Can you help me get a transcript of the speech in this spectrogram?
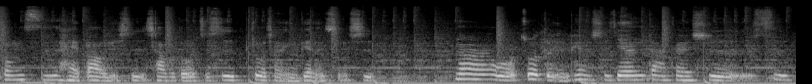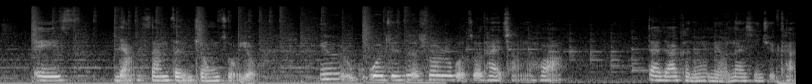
公司海报也是差不多，只是做成影片的形式。那我做的影片时间大概是四 A。两三分钟左右，因为我觉得说如果做太长的话，大家可能会没有耐心去看。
